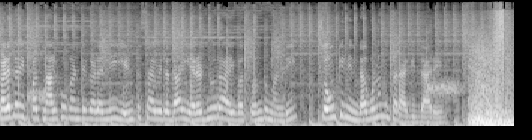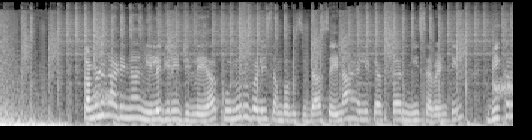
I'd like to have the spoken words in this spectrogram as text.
ಕಳೆದ ಇಪ್ಪತ್ನಾಲ್ಕು ಗಂಟೆಗಳಲ್ಲಿ ಎಂಟು ಸಾವಿರದ ಎರಡುನೂರ ಐವತ್ತೊಂದು ಮಂದಿ ಸೋಂಕಿನಿಂದ ಗುಣಮುಖರಾಗಿದ್ದಾರೆ. ತಮಿಳುನಾಡಿನ ನೀಲಗಿರಿ ಜಿಲ್ಲೆಯ ಕುನೂರು ಬಳಿ ಸಂಭವಿಸಿದ ಸೇನಾ ಹೆಲಿಕಾಪ್ಟರ್ ಮಿ ಸೆವೆಂಟೀನ್ ಭೀಕರ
